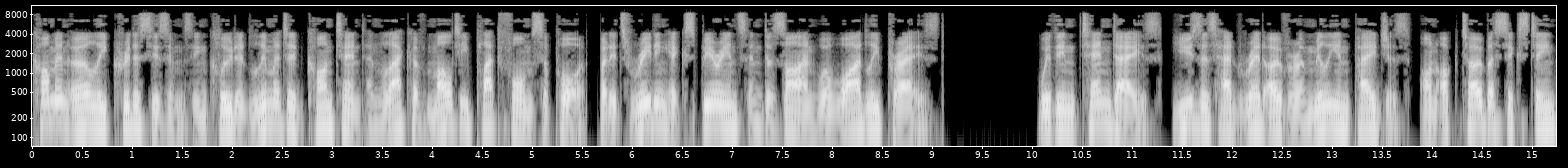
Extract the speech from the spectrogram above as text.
Common early criticisms included limited content and lack of multi-platform support, but its reading experience and design were widely praised. Within 10 days, users had read over a million pages. On October 16,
